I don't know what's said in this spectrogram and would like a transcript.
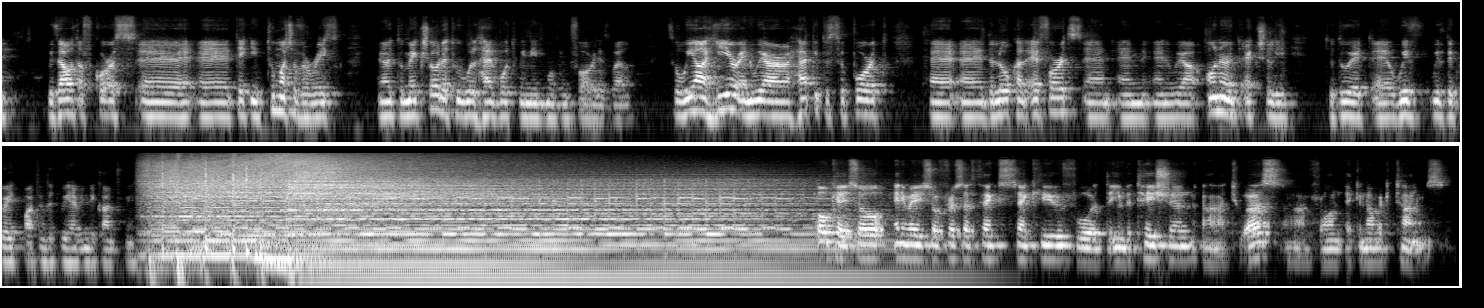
without, of course, uh, taking too much of a risk you know, to make sure that we will have what we need moving forward as well. So we are here and we are happy to support the local efforts and, and, and we are honored actually to do it uh, with, with the great partners that we have in the country. Okay, so anyway, so first, uh, thanks, thank you for the invitation uh, to us uh, from Economic Times.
